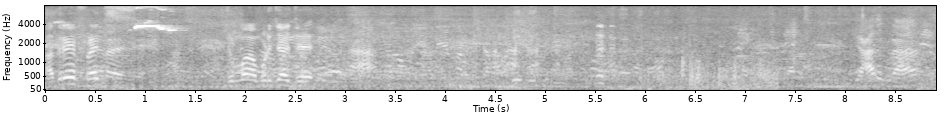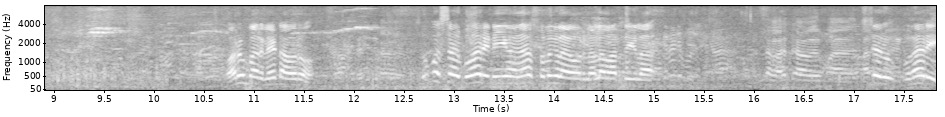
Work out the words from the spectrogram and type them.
அதுவே ஃப்ரெண்ட்ஸ் சும்மா முடிச்சாச்சு யாருக்குடா வரும் பாரு லேட்டாக வரும் சூப்பர் ஸ்டார் புகாரி நீங்கள் ஏதாவது சொல்லுங்களேன் ஒரு நல்ல வார்த்தைகளா? மிஸ்டர் புகாரி.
